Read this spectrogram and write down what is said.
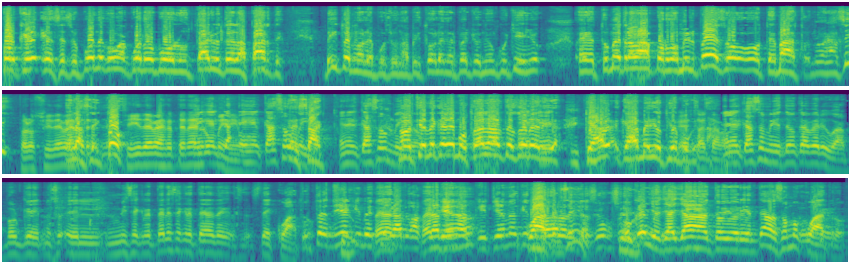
Porque eh, se supone que es un acuerdo voluntario entre las partes. Víctor no le puso una pistola en el pecho ni un cuchillo. Eh, tú me trabajas por dos mil pesos o te mato. No es así. Pero sí debe, Él aceptó. sí debe retener En lo el, mínimo. en el caso mío, Exacto. en el caso mío, No, tiene que demostrarle a la tesorería que ha, que ha medio tiempo que está. En el caso mío tengo que averiguar, porque mi secretaria es secretaria de, de cuatro. Tú tenías que investigar. Espérate, aquí tiene, ¿no? aquí tiene el Cuatro, de la sí. sí. Ok, yo ya, ya estoy orientado, somos cuatro.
